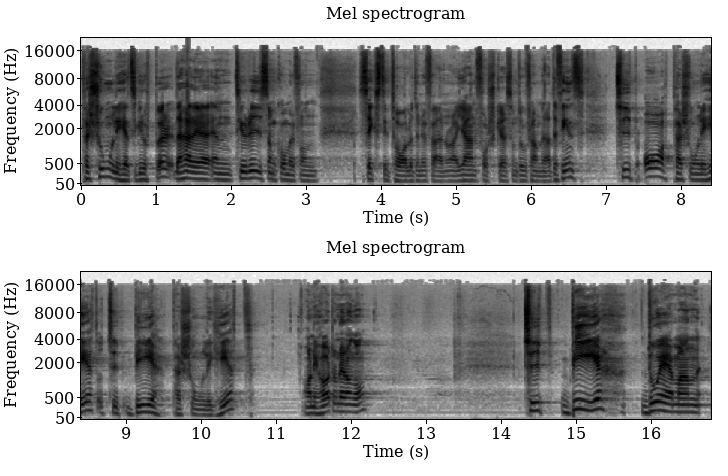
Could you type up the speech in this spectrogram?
personlighetsgrupper. Det här är en teori som kommer från 60-talet ungefär, några hjärnforskare som tog fram den. Att det finns typ A-personlighet och typ B-personlighet. Har ni hört om det någon gång? Typ B, då är man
